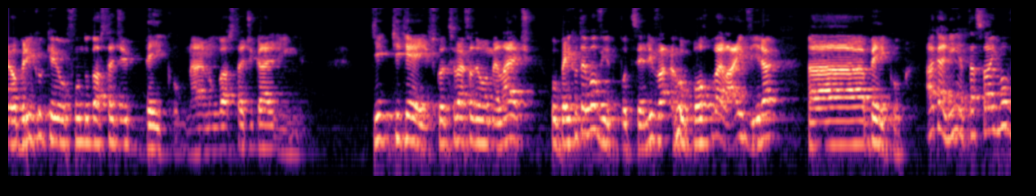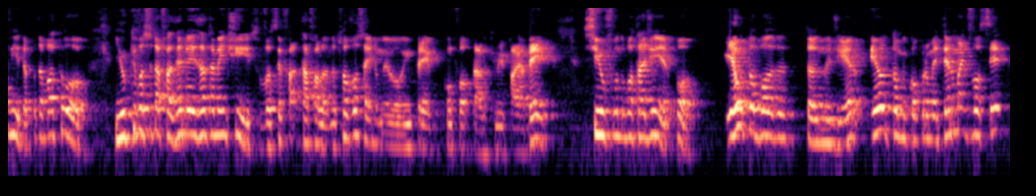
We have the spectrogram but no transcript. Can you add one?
eu brinco que o fundo gosta de bacon, né? não gosta de galinha. O que, que, que, é isso? Quando você vai fazer um omelete, o bacon está envolvido. Putz, ele vai, o porco vai lá e vira uh, bacon. A galinha está só envolvida, puta, bota o ovo. E o que você está fazendo é exatamente isso. Você está falando, eu só vou sair do meu emprego confortável que me paga bem se o fundo botar dinheiro. Pô, eu estou botando dinheiro, eu estou me comprometendo, mas você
